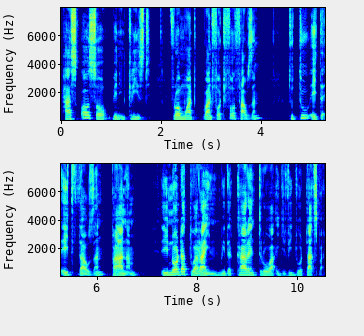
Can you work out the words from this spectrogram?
has also been increased from 144,000 to 288,000 per annum in order to align with the current lower individual tax part.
